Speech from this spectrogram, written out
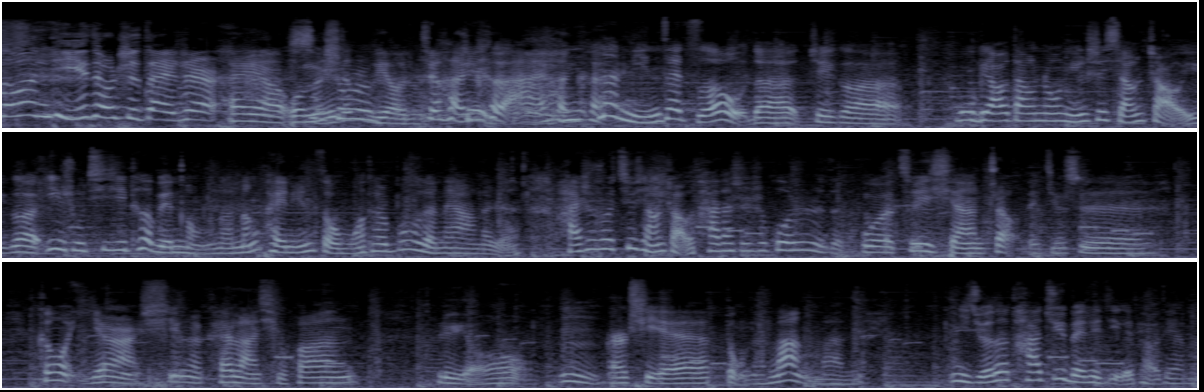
的问题就是在这儿。哎呀，我们收入标准就很可爱，很可爱。那您在择偶的这个目标当中，您是想找一个艺术气息特别浓的，能陪您走模特步的那样的人，还是说就想找踏踏实实过日子的？我最想找的就是跟我一样性格开朗，喜欢旅游，嗯，而且懂得浪漫的。你觉得他具备这几个条件吗？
